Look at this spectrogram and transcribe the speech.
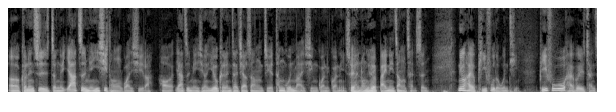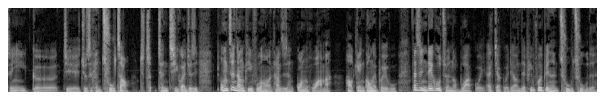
呃，可能是整个压制免疫系统的关系啦。好，压制免疫系统也有可能再加上这些糖分慢性管理管理，所以很容易会白内障产生。另外还有皮肤的问题。皮肤还会产生一个，这就是很粗糙，就很奇怪，就是我们正常皮肤哈，它是很光滑嘛，好，健康的皮肤。但是你内固醇哦不啊贵，哎加鬼掉，你的皮肤会变成粗粗的，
